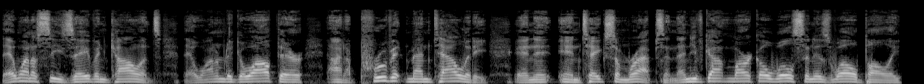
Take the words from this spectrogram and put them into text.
They want to see Zaven Collins. They want him to go out there on a prove it mentality and, and take some reps. And then you've got Marco Wilson as well, Paulie.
